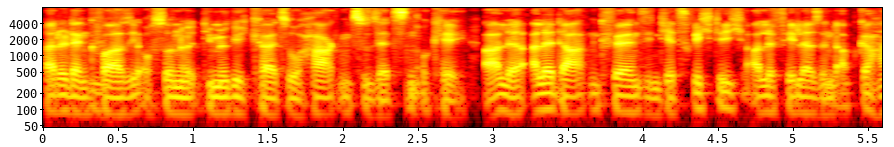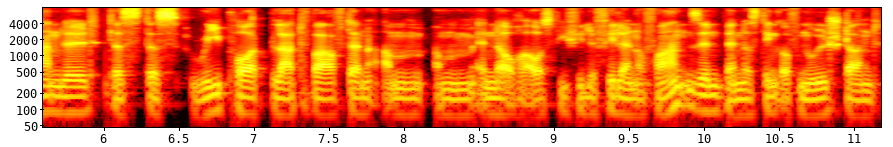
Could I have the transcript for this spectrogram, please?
hatte dann mhm. quasi auch so eine, die Möglichkeit, so Haken zu setzen. Okay, alle, alle Datenquellen sind jetzt richtig, alle Fehler sind abgehandelt. Das, das Report-Blatt warf dann am, am Ende auch aus, wie viele Fehler noch vorhanden sind. Wenn das Ding auf Null stand,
